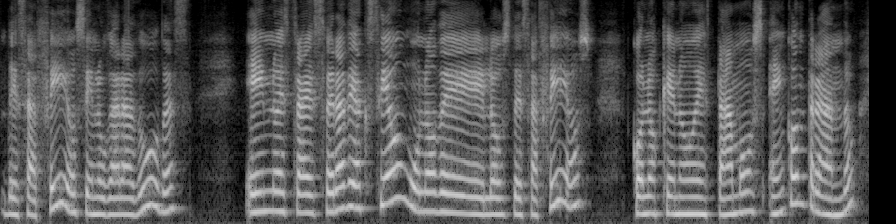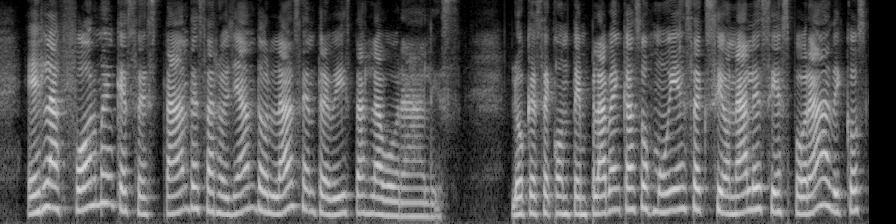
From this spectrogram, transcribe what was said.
desafíos sin lugar a dudas. En nuestra esfera de acción, uno de los desafíos con los que nos estamos encontrando es la forma en que se están desarrollando las entrevistas laborales. Lo que se contemplaba en casos muy excepcionales y esporádicos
